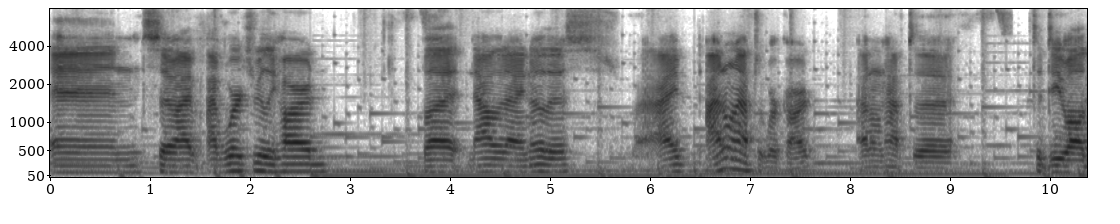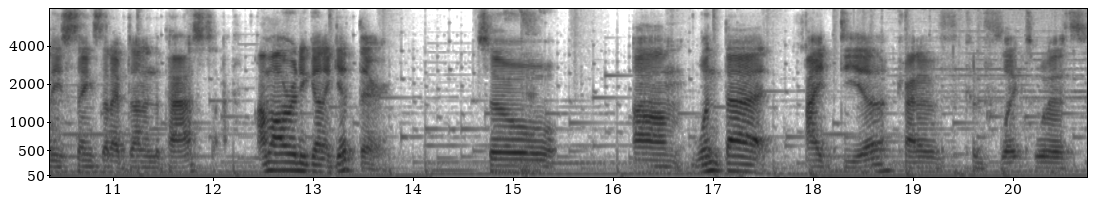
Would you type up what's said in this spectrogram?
and so I've I've worked really hard, but now that I know this, I I don't have to work hard. I don't have to to do all these things that I've done in the past. I'm already gonna get there. So, um, wouldn't that idea kind of conflict with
